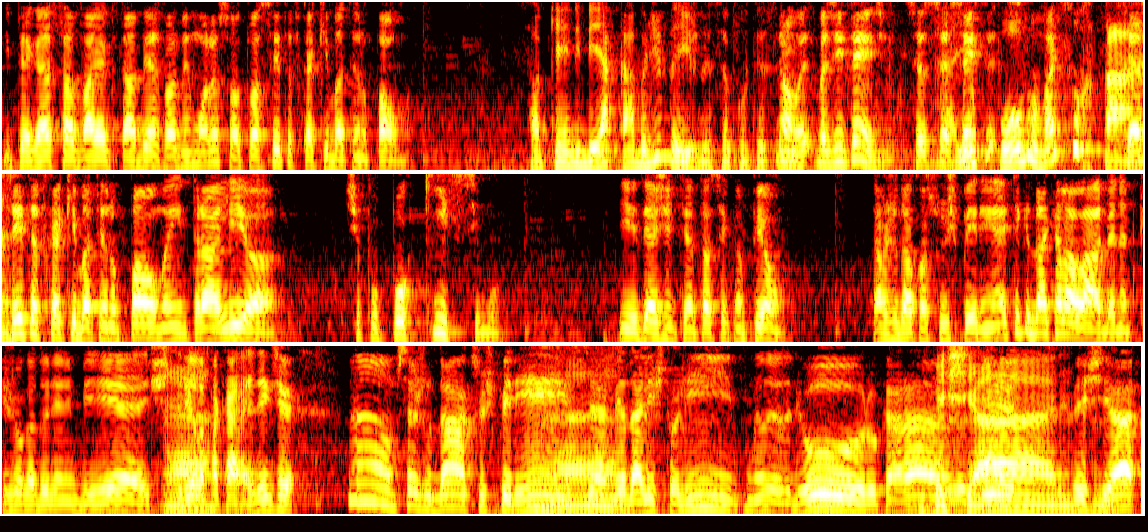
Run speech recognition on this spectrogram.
E pegar essa vaga que tá aberta e falar, meu irmão, olha só, tu aceita ficar aqui batendo palma? Sabe que a NBA acaba de vez, né? Se acontecer não, isso. mas entende? Você, você aceita, o povo vai surtar. Você né? aceita ficar aqui batendo palma e entrar ali, ó, tipo, pouquíssimo, e daí a gente tentar ser campeão? Pra ajudar com a sua experiência. Aí tem que dar aquela lábia, né? Porque jogador de NBA é estrela é. pra caralho. Aí tem que chegar, não, precisa ajudar com sua experiência, é. medalhista olímpico, medalha de ouro, caralho. Vestiário. Vestiário,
